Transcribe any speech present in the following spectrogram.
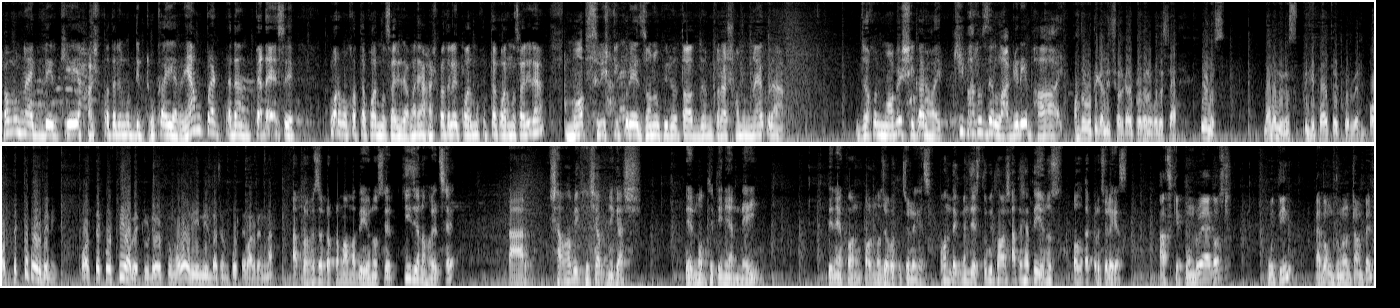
সমন্বয়কদেরকে হাসপাতালের মধ্যে ঢোকাইয়া র্যাম্পার্ট পেদান পেদাইছে কর্মকর্তা কর্মচারীরা। মানে হাসপাতালের কর্মকর্তা কর্মচারীরা মব সৃষ্টি করে জনপ্রিয়তা অর্জন করা সমন্বয়করা যখন মবের শিকার হয় কি ভালো যে লাগে রে ভাই। অন্তর্বর্তীকালীন সরকার প্রধান উপদেষ্টা ইউনুস মোহাম্মদ ইউনুস তিনি পদত্যাগ করবেন। পদত্যাগ তো করবেনই। পদত্যাগ করতেই হবে। টুডে ও টুমোরো উনি নির্বাচন করতে পারবেন না। প্রফেসর ডক্টর মোহাম্মদ ইউনুসের কি যেন হয়েছে তার স্বাভাবিক হিসাব নিকাশ এর মধ্যে তিনি আর নেই। তিনি এখন অন্য জগতে চলে গেছে। তখন দেখবেন যে স্থগিত হওয়ার সাথে সাথে ইউনুস পদত্যাগ করে চলে গেছে। আজকে পনেরোই আগস্ট পুতিন এবং ডোনাল্ড ট্রাম্পের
